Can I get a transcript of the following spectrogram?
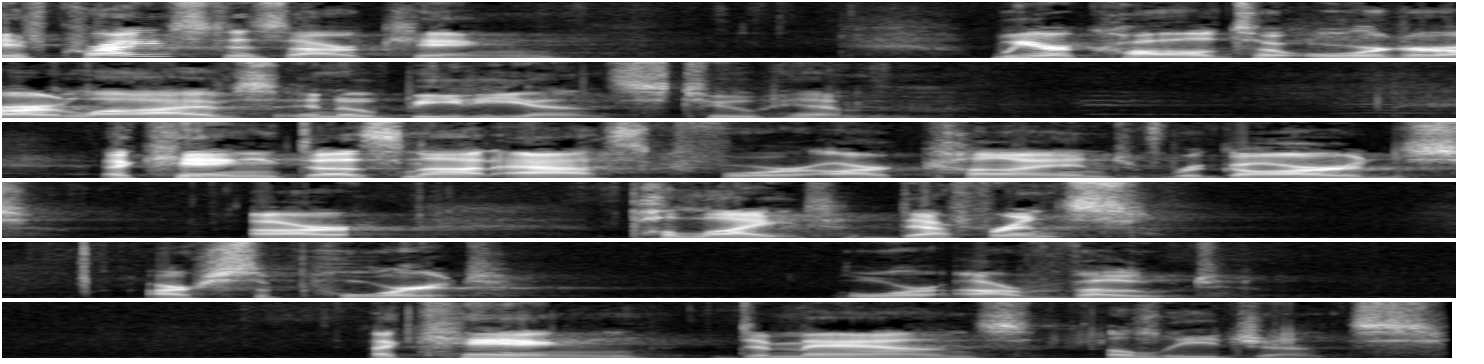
If Christ is our King, we are called to order our lives in obedience to him. A king does not ask for our kind regards, our polite deference, our support, or our vote. A king demands allegiance.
